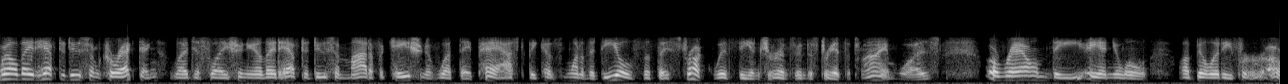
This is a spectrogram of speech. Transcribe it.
Well, they'd have to do some correcting legislation. You know, they'd have to do some modification of what they passed because one of the deals that they struck with the insurance industry at the time was around the annual ability for uh,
